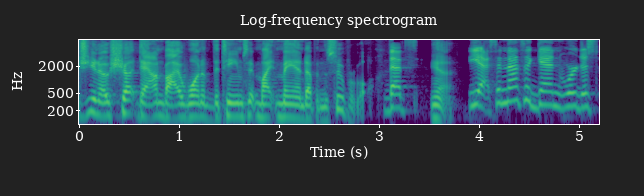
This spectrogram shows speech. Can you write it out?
you know shut down by one of the teams that might may end up in the Super Bowl. That's Yeah. Yes, and that's again, we're just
